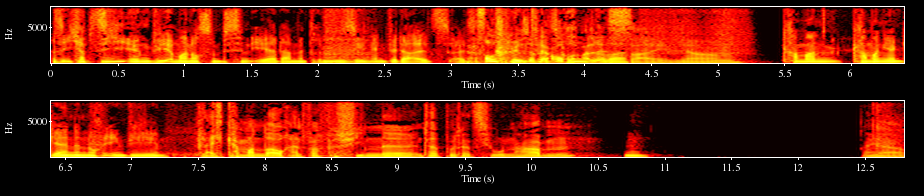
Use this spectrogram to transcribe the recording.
Also ich habe sie irgendwie immer noch so ein bisschen eher damit drin gesehen, entweder als, als das Auslöser könnte als auch Grund, alles sein, ja. kann man, kann man ja gerne noch irgendwie. Vielleicht kann man da auch einfach verschiedene Interpretationen haben. Hm. Naja,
